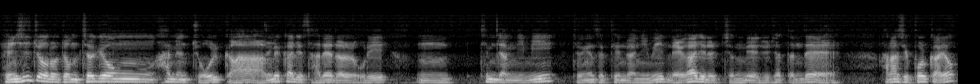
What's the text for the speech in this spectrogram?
현실적으로 좀 적용하면 좋을까? 네. 몇 가지 사례를 우리 음, 팀장님이 정현석 팀장님이 네 가지를 정리해 주셨던데 하나씩 볼까요?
